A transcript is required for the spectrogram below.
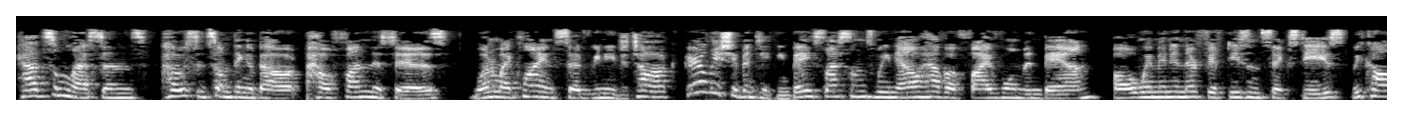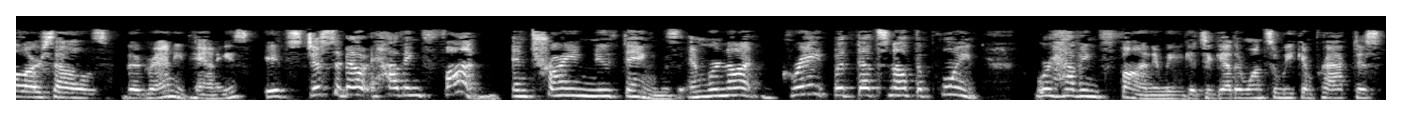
had some lessons, posted something about how fun this is. One of my clients said we need to talk. Apparently she'd been taking bass lessons. We now have a five woman band, all women in their 50s and 60s. We call ourselves the Grannie Panties. It's just about having fun and trying new things. And we're not great, but that's not the point we're having fun and we get together once a week and practice.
